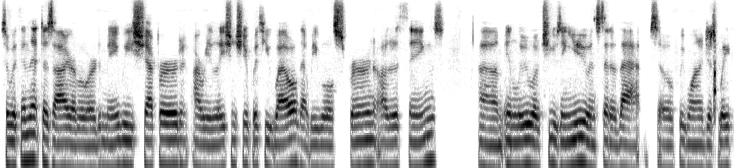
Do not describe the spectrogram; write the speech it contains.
So, within that desire, Lord, may we shepherd our relationship with you well, that we will spurn other things um, in lieu of choosing you instead of that. So, if we want to just waste,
